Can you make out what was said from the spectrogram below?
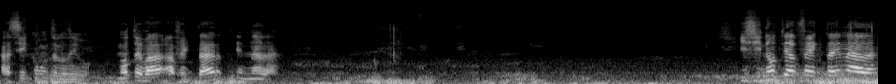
Así como te lo digo. No te va a afectar en nada. Y si no te afecta en nada,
